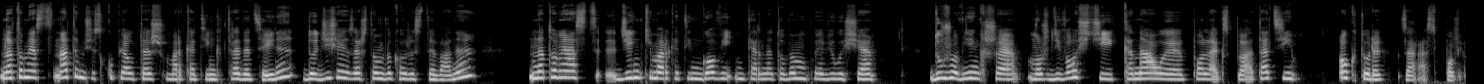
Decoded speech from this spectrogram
Natomiast na tym się skupiał też marketing tradycyjny, do dzisiaj zresztą wykorzystywany. Natomiast dzięki marketingowi internetowemu pojawiły się dużo większe możliwości, kanały, pola eksploatacji, o których zaraz powiem.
